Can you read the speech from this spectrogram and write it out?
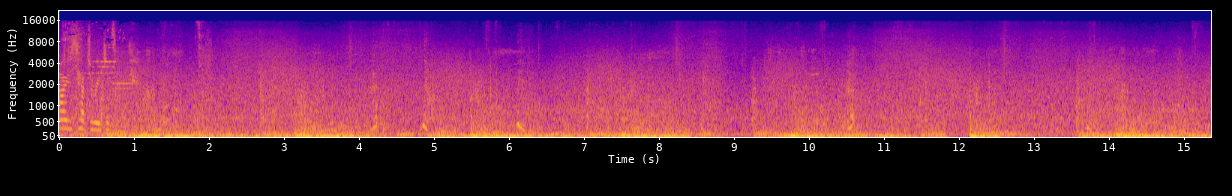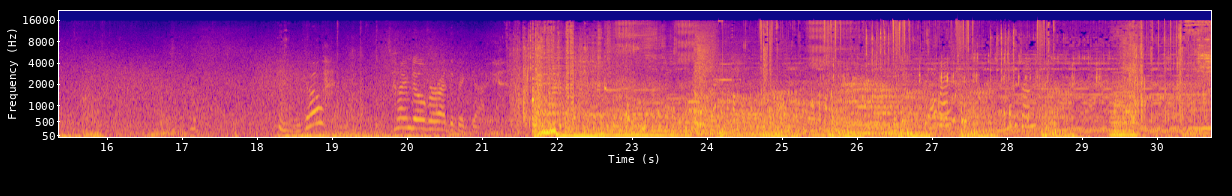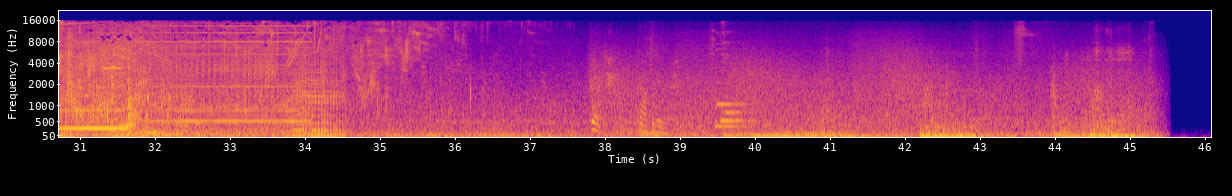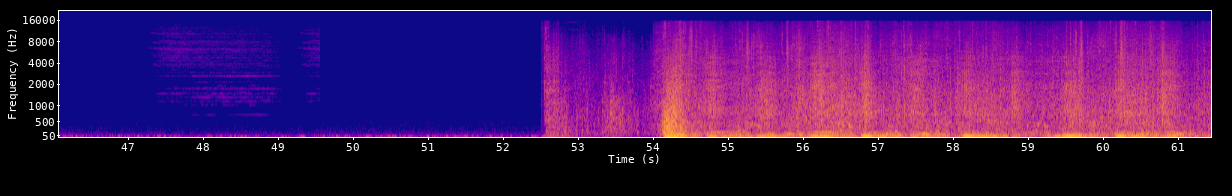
Now I just have to reach its head. There we go. Time to override the big guy.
